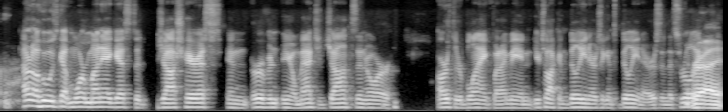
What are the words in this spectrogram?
I don't know who's got more money. I guess that Josh Harris and Earvin, you know, Magic Johnson or Arthur Blank. But I mean, you're talking billionaires against billionaires, and it's really right.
